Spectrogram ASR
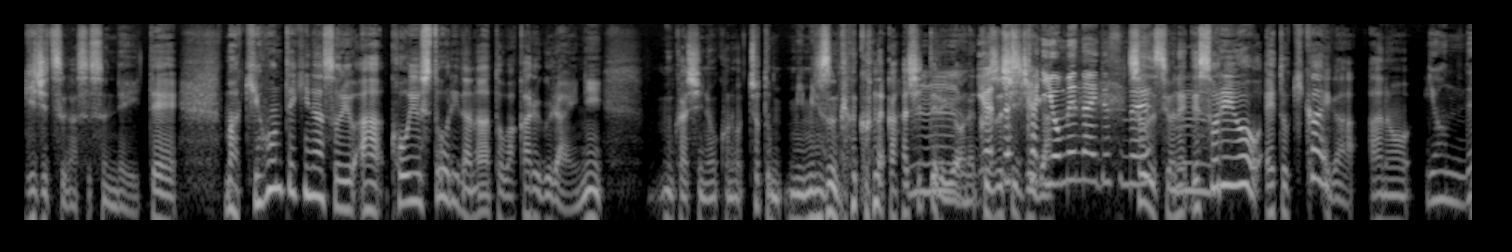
技術が進んでいてまあ基本的なそういうあこういうストーリーだなと分かるぐらいに昔のこのちょっとミミズがこんか走ってるようなん崩し字が。いや確かに読めないですね。そうですよね。でそれれを、えっと、機械があの読んで。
